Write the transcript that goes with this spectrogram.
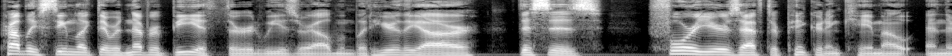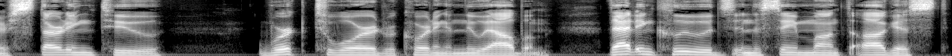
probably seemed like there would never be a third Weezer album, but here they are. This is four years after Pinkerton came out, and they're starting to work toward recording a new album. That includes in the same month, August,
